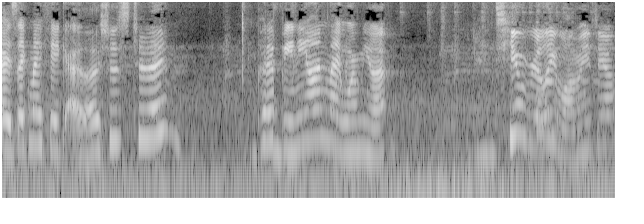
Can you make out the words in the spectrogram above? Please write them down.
guys like my fake eyelashes today? Put a beanie on might warm you up. Do you really want me to?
